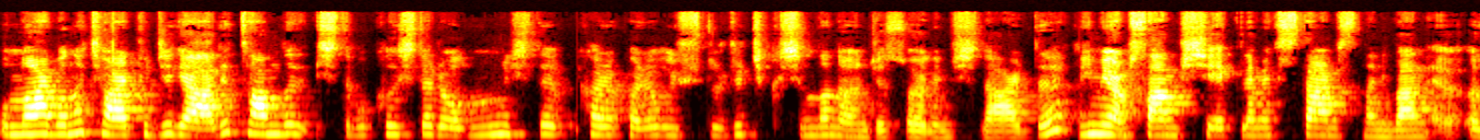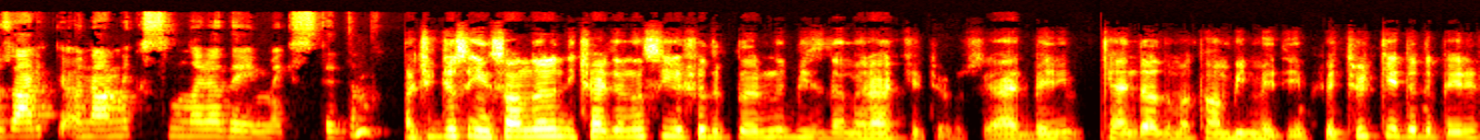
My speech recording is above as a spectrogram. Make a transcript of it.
Bunlar bana çarpıcı geldi. Tam da işte bu Kılıçdaroğlu'nun işte kara para uyuşturucu çıkışından önce söylemişlerdi. Bilmiyorum sen bir şey eklemek ister misin? Hani ben e, özellikle önemli kısımlara değinmek istedim. Açıkçası insanların içeride nasıl yaşadıklarını biz de merak ediyoruz. Yani benim kendi adıma tam bilmediğim ve Türkiye'de de Beril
